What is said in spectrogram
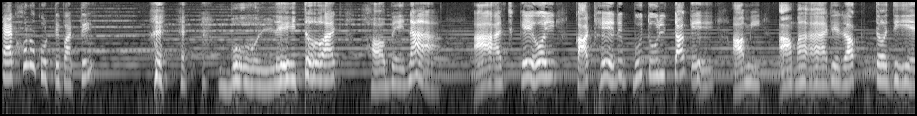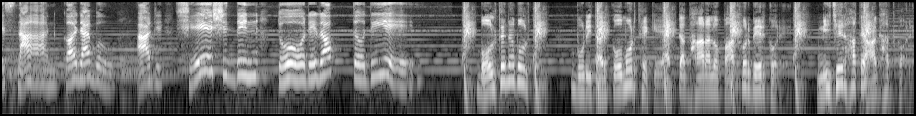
এখনও করতে পারতে? বললেই তো আর হবে না। আজকে ওই কাঠের পুতুলটাকে আমি আমার রক্ত দিয়ে স্নান করাবো। আর শেষ দিন তোর রক্ত দিয়ে। বলতে না বলতে বুড়ি তার কোমর থেকে একটা ধারালো পাথর বের করে নিজের হাতে আঘাত করে।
